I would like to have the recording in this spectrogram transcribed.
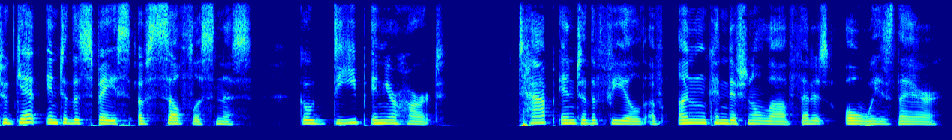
To get into the space of selflessness, go deep in your heart. Tap into the field of unconditional love that is always there.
